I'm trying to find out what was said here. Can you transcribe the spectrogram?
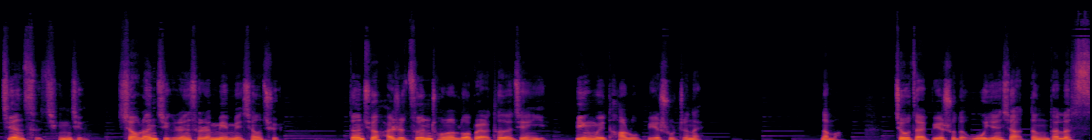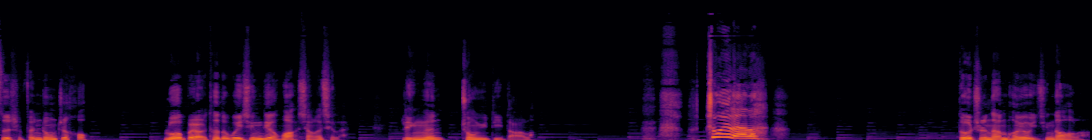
见此情景，小兰几个人虽然面面相觑，但却还是遵从了罗贝尔特的建议，并未踏入别墅之内。那么，就在别墅的屋檐下等待了四十分钟之后，罗贝尔特的卫星电话响了起来。林恩终于抵达了，终于来了！得知男朋友已经到了，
